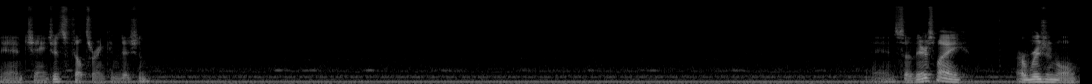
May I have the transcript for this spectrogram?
And change its filtering condition. And so there's my original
